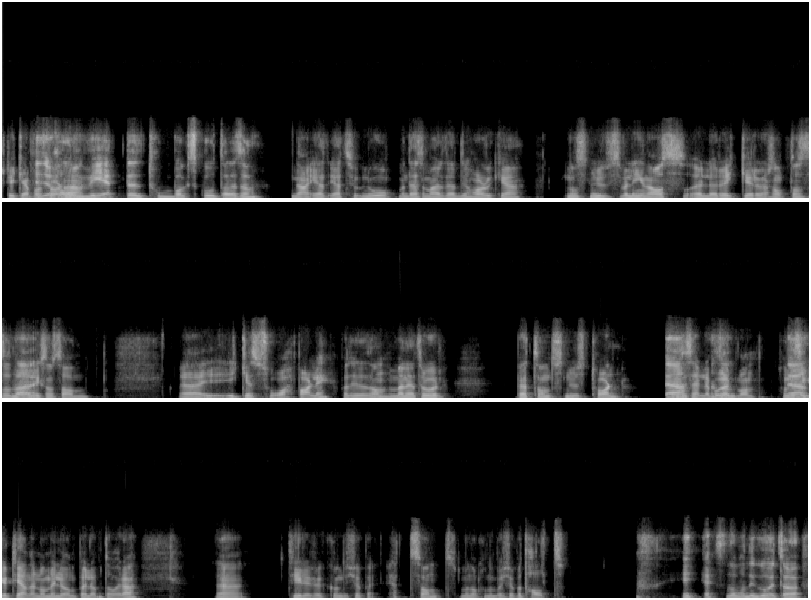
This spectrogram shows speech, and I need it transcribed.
slik jeg forstår det Halverte tobakkskvota, liksom? Nei, jeg, jeg tror, no, men det som er det, du har ikke Nå snuser vel ingen av oss, eller røyker eller sånt, så det er liksom sånn eh, Ikke så farlig, for å si det sånn. Men jeg tror ved et sånt snustårn som ja, de selger på altså, Gardermoen, som ja. sikkert tjener noen millioner på i løpet av året eh, Tidligere kunne du kjøpe ett sånt, men nå kan du bare kjøpe et halvt. så da må de gå ut og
